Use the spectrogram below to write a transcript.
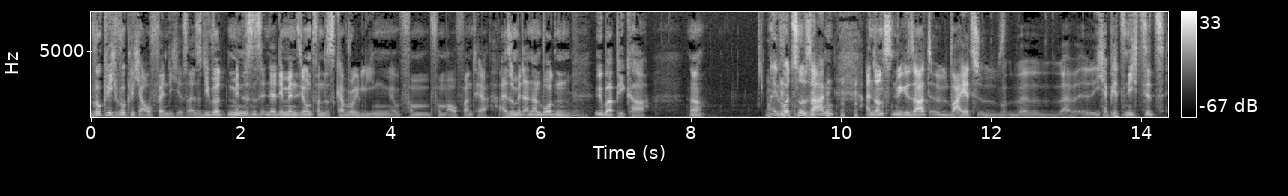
wirklich, wirklich aufwendig ist. Also die wird mindestens in der Dimension von Discovery liegen, äh, vom, vom Aufwand her. Also mit anderen Worten, über Picard. Ne? Ich wollte es nur sagen, ansonsten, wie gesagt, äh, war jetzt, äh, ich habe jetzt nichts jetzt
